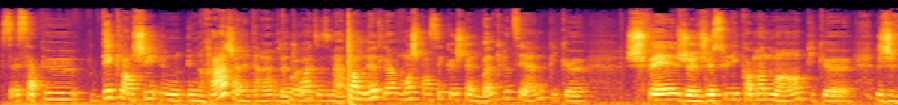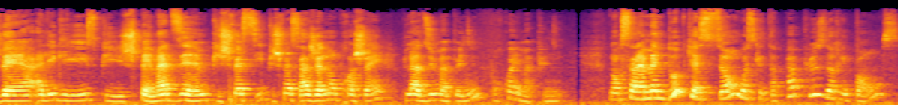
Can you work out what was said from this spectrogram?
ça, peut déclencher une, une rage à l'intérieur de toi. Tu dis, mais attends une minute, là, moi, je pensais que j'étais une bonne chrétienne, puis que je fais, je, je, suis les commandements, puis que je vais à l'église, puis je paie ma dîme, puis je fais ci, puis je fais ça, j'aide mon prochain, puis là, Dieu m'a puni. Pourquoi il m'a puni? Donc, ça amène d'autres questions où est-ce que tu n'as pas plus de réponses.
